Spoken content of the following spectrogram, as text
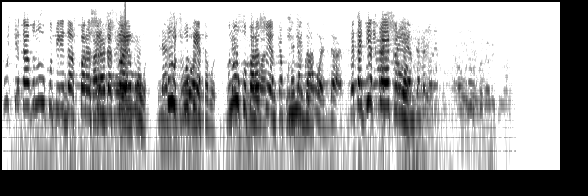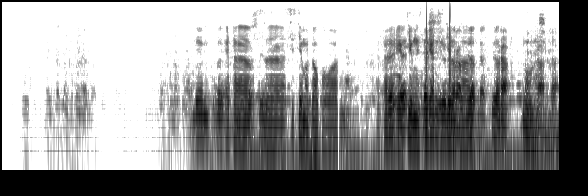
Пусть это внуку передаст Порошенко, Порошенко. своему. Для Пусть чего? вот это вот. Для Внуку чего? Порошенко пусть Это передаст. кровь, да. Это детская кровь. Который Это с- система залпового огня. Это Э, э, реактивный снаряд, система за- град. град. Ну, град, да.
